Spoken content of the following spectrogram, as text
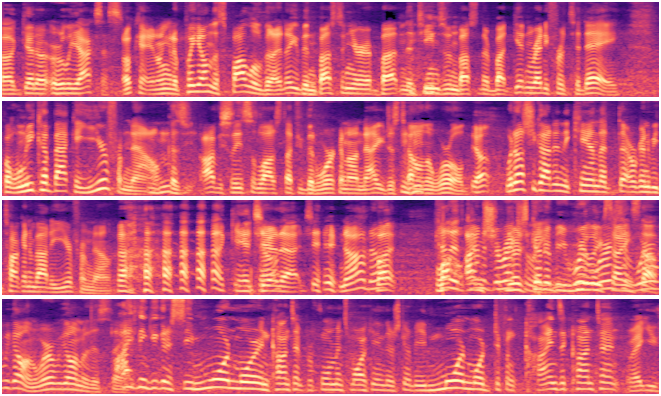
uh, get early access. Okay, and I'm going to put you on the spot a little bit. I know you've been busting your butt and the team's been busting their butt getting ready for today. But when we come back a year from now, because mm-hmm. obviously this is a lot of stuff you've been working on now, you're just telling mm-hmm. the world. Yep. What else you got in the can that, that we're going to be talking about a year from now? I Can't share that. no, no. But Kind of, sure there's going to be really where, exciting it, stuff. Where are we going? Where are we going with this thing? I think you're going to see more and more in content performance marketing. There's going to be more and more different kinds of content, right? You,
